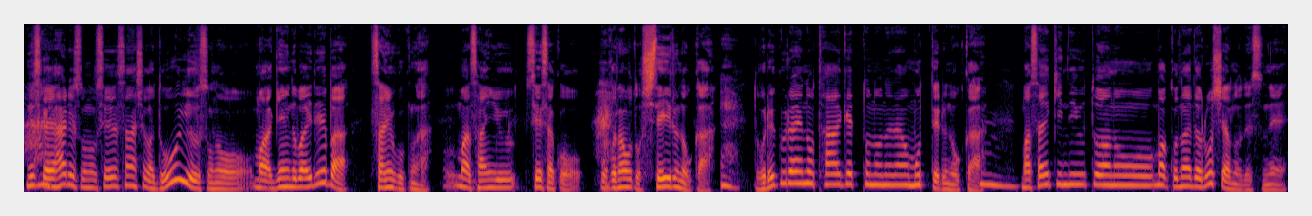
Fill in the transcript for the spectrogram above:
ですからやはりその生産者がどういうそのまあ原油の場合で言えば産油国がまあ産油政策を行おうとしているのか、どれぐらいのターゲットの値段を持っているのか、まあ最近で言うとあのまあこの間ロシアのですね、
